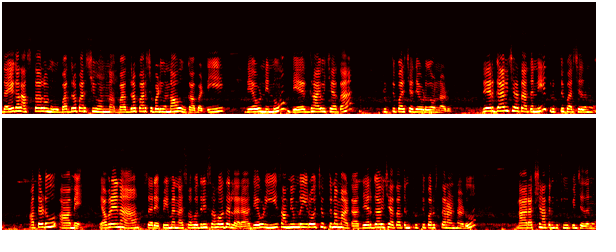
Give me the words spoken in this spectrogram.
దయగల హస్తాలో నువ్వు భద్రపరిచి ఉన్న భద్రపరచబడి ఉన్నావు కాబట్టి దేవుడు నిన్ను దీర్ఘాయువు చేత తృప్తిపరిచే దేవుడుగా ఉన్నాడు. దీర్ఘావి చేత అతన్ని తృప్తిపరిచేదను. అతడు ఆమె. ఎవరైనా సరే ప్రియమైన సహోదరి సహోదరులారా దేవుడు ఈ సమయంలో ఈరోజు చెప్తున్న మాట దీర్ఘావి చేత అతన్ని తృప్తిపరుస్తానంటున్నాడు. నా రక్షణ అతనికి చూపించేదను.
